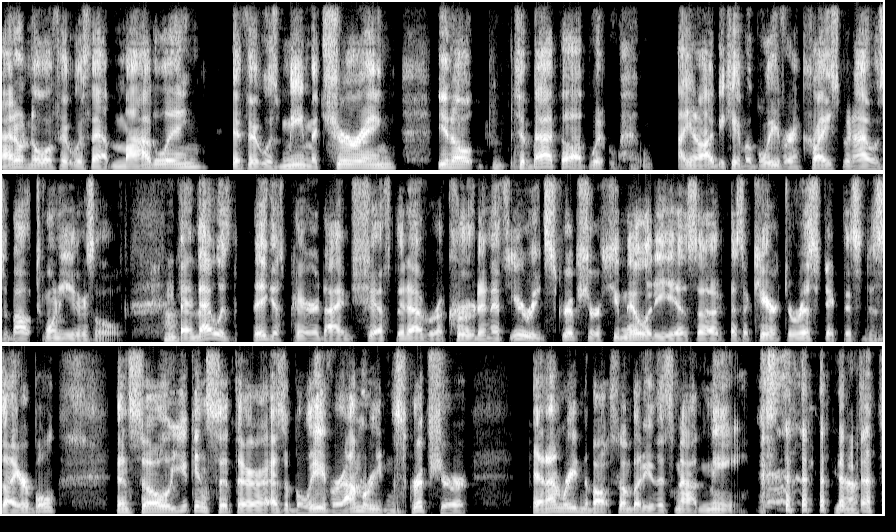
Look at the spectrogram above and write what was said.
I don't know if it was that modeling, if it was me maturing, you know, to back up, what you know, I became a believer in Christ when I was about 20 years old. Hmm. And that was the biggest paradigm shift that ever occurred. And if you read scripture, humility is a as a characteristic that's desirable. And so you can sit there as a believer, I'm reading scripture and I'm reading about somebody that's not me. yeah.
